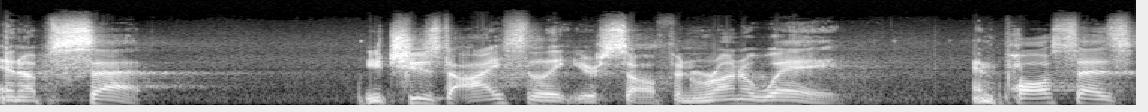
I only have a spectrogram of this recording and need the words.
and upset. You choose to isolate yourself and run away. And Paul says,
